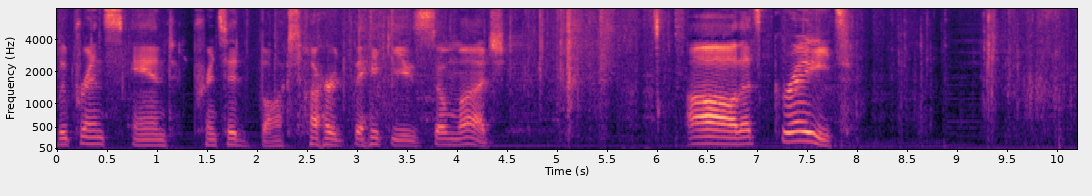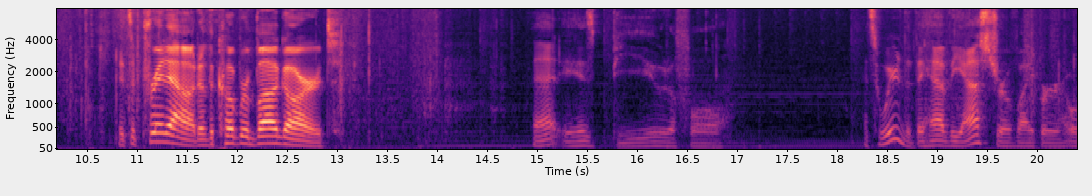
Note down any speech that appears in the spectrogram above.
Blueprints and printed box art. Thank you so much. Oh, that's great. It's a printout of the Cobra Bug art. That is beautiful. It's weird that they have the Astro Viper or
